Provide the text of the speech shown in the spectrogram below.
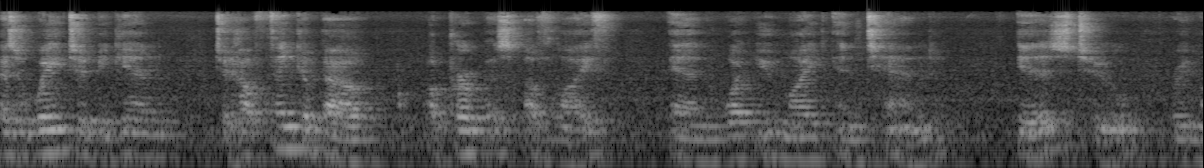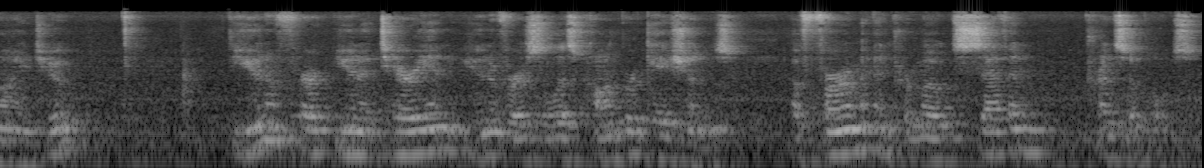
as a way to begin to help think about a purpose of life and what you might intend is to remind you the Unitarian Universalist congregations affirm and promote seven principles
